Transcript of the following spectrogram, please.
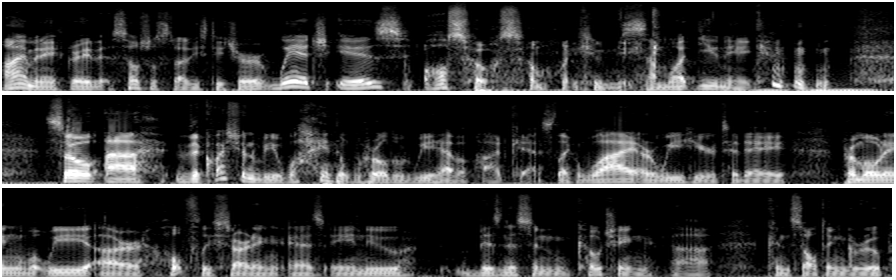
I'm an eighth grade social studies teacher, which is Also somewhat unique. somewhat unique. So uh, the question would be, why in the world would we have a podcast? Like, why are we here today promoting what we are hopefully starting as a new business and coaching uh, consulting group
